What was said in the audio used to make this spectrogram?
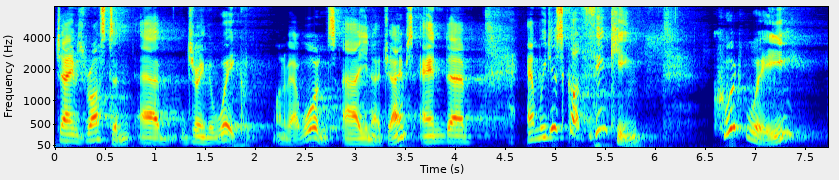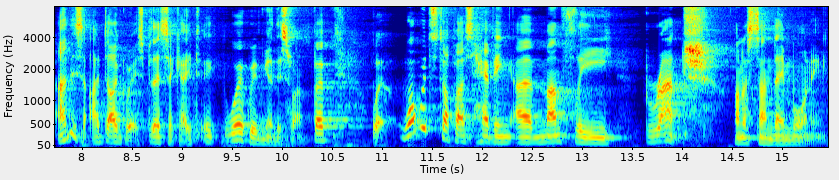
James Roston uh, during the week, one of our wardens, uh, you know, James, and, uh, and we just got thinking, could we uh, this, I digress, but that's okay. Work with me on this one. But what would stop us having a monthly brunch on a Sunday morning?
